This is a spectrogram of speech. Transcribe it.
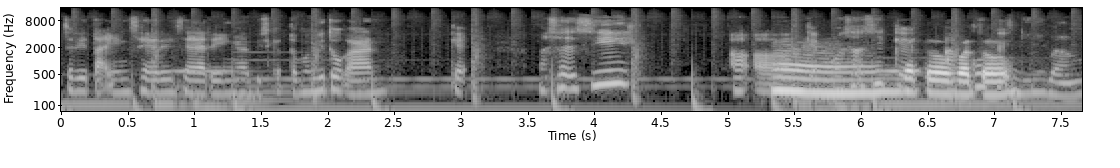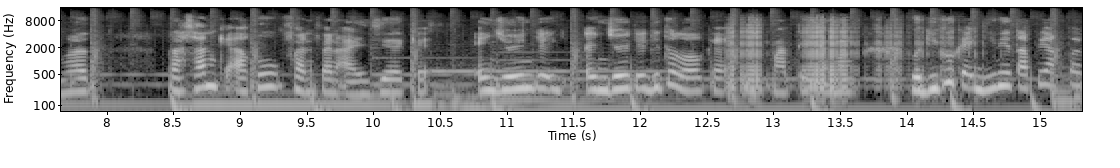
ceritain sharing-sharing habis ketemu gitu kan. Kayak masa sih uh, uh, hmm, kayak masa sih kayak betul, aku betul. kayak gini banget. Perasaan kayak aku fan fan aja kayak enjoy kayak enjoy kayak gitu loh kayak nikmatin. Emang bodiku kayak gini tapi aku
